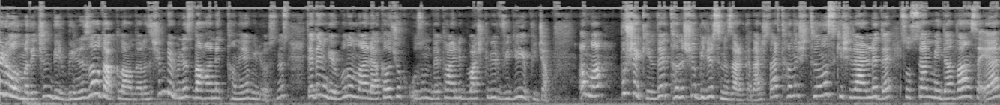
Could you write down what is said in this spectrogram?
öyle olmadığı için birbirinize odaklandığınız için birbirinizi daha net tanıyabiliyorsunuz. Dediğim gibi bununla alakalı çok uzun detaylı başka bir video yapacağım. Ama bu şekilde tanışabilirsiniz arkadaşlar. Tanıştığınız kişilerle de sosyal medyadansa eğer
